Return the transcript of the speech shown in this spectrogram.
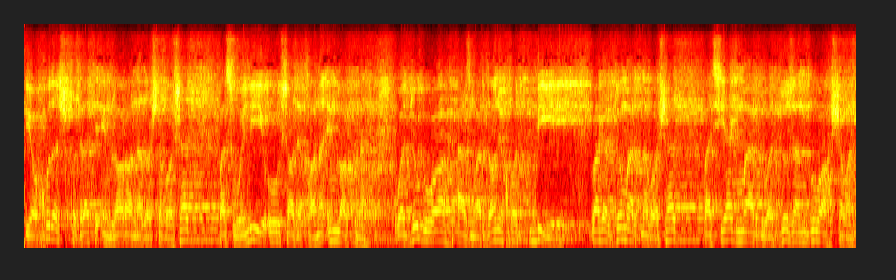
یا خودش قدرت املا را نداشته باشد پس ولی او صادقانه املا کند و دو گواه از مردان خود بگیرید. و اگر دو مرد نباشد پس یک مرد و دو زن گواه شوند.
